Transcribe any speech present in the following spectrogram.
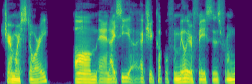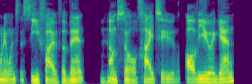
share my story. Um, and I see uh, actually a couple familiar faces from when I went to the C5 event. Mm-hmm. Um, so hi to all of you again.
